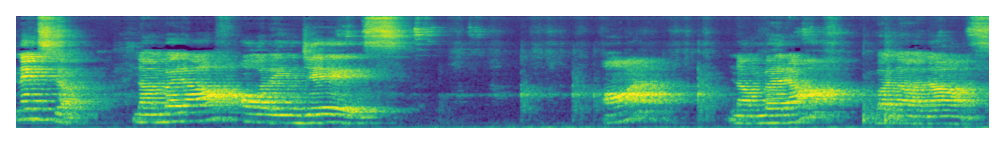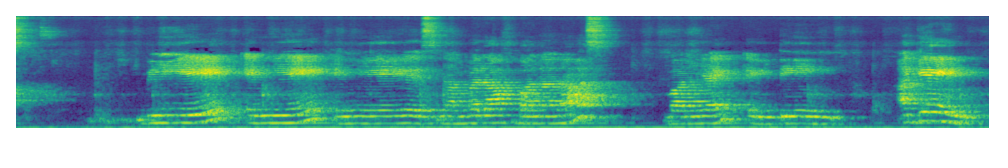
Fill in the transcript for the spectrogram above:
Next up, number of oranges number of bananas. B A N A N A S number of bananas 1 18. Again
